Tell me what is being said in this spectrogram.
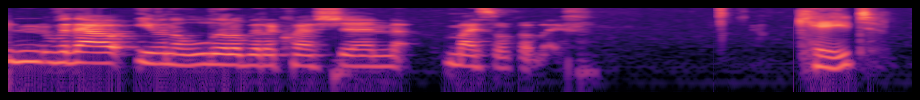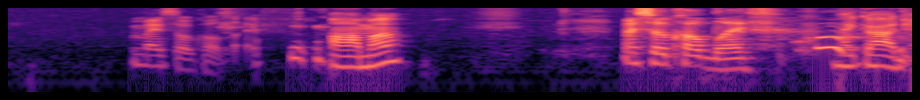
Without even a little bit of question, my so-called life. Kate, my so-called life. Ama. My so-called life. My God.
